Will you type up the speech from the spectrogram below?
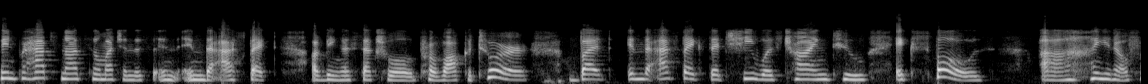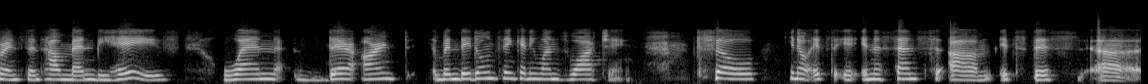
i mean perhaps not so much in this in, in the aspect of being a sexual provocateur but in the aspect that she was trying to expose uh, you know for instance how men behave when there aren't when they don't think anyone's watching. So you know, it's in a sense, um, it's this uh,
